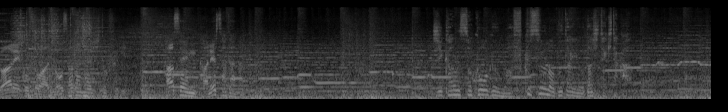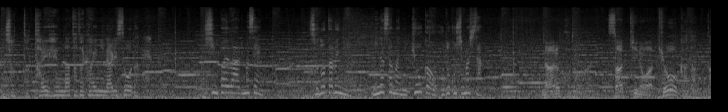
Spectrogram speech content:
我こそは野定が一振り。河川金貞な時間速攻軍は複数の部隊を出してきたか。ちょっと大変な戦いになりそうだね。心配はありません。そのために皆様に強化を施しました。なるほど。さっきのは強化だった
